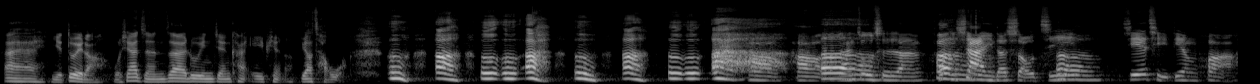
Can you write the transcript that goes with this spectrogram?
哎，也对啦，我现在只能在录音间看 A 片了，不要吵我。嗯啊嗯嗯啊嗯啊嗯嗯啊。好，男主持人，放下你的手机，接起电话。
